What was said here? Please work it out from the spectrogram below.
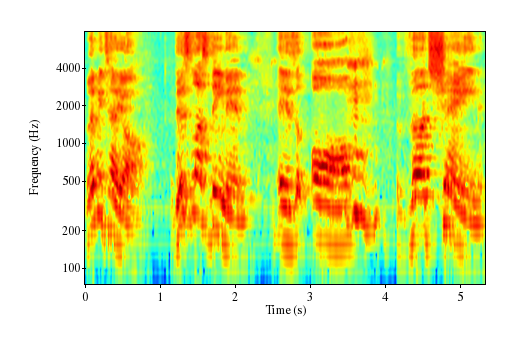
Let me tell y'all, this lust demon is off the chain.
